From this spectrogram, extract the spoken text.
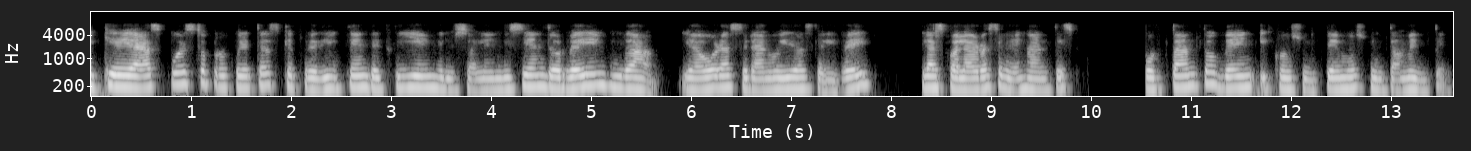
y que has puesto profetas que prediquen de ti en Jerusalén, diciendo, Rey en Judá, y ahora serán oídas del Rey las palabras semejantes. Por tanto, ven y consultemos juntamente.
